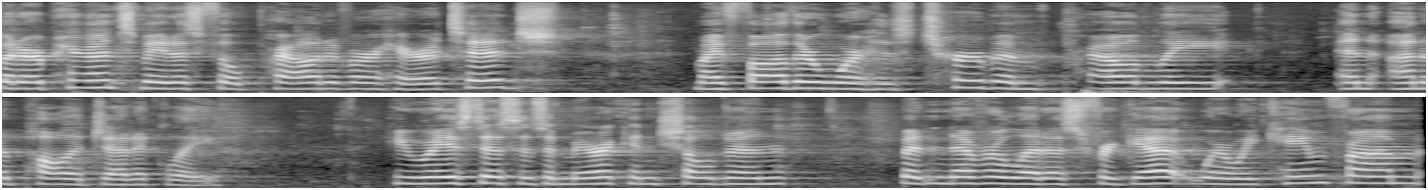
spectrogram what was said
But our parents made us feel proud of our heritage. My father wore his turban proudly and unapologetically. He raised us as American children, but never let us forget where we came from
